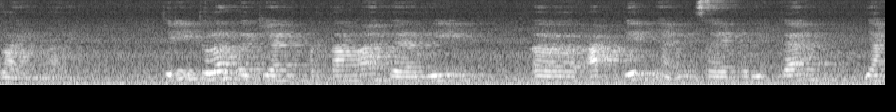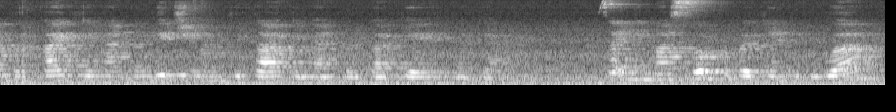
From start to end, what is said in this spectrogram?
lain-lain. Jadi itulah bagian pertama dari uh, update yang ingin saya berikan yang terkait dengan engagement kita dengan berbagai negara. Saya ingin masuk ke bagian kedua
